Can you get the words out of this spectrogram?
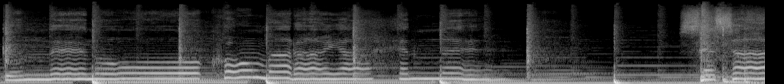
끝내놓고 말아야 했네. 세상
